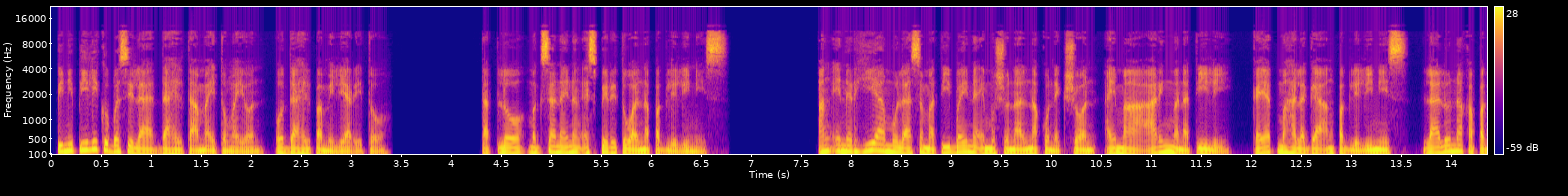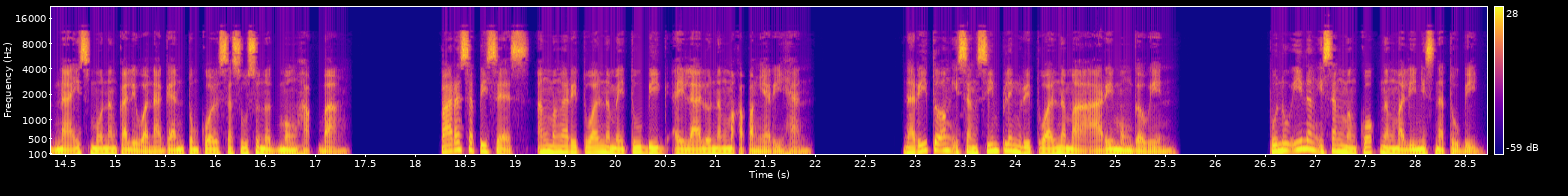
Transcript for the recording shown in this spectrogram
Pinipili ko ba sila dahil tama ito ngayon o dahil pamilyar ito? Tatlo, magsanay ng espiritual na paglilinis. Ang enerhiya mula sa matibay na emosyonal na koneksyon ay maaaring manatili, kaya't mahalaga ang paglilinis, lalo na kapag nais mo ng kaliwanagan tungkol sa susunod mong hakbang. Para sa Pisces, ang mga ritual na may tubig ay lalo ng makapangyarihan. Narito ang isang simpleng ritual na maaari mong gawin. Punuin ang isang mangkok ng malinis na tubig.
